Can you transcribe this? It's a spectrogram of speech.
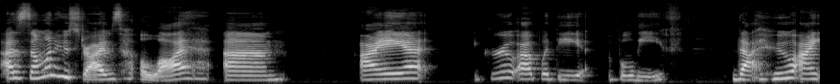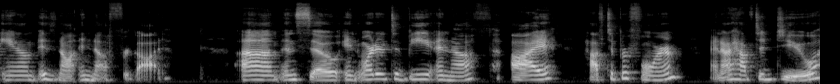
as someone who strives a lot, um, I grew up with the belief that who I am is not enough for God. Um, and so, in order to be enough, I have to perform and I have to do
